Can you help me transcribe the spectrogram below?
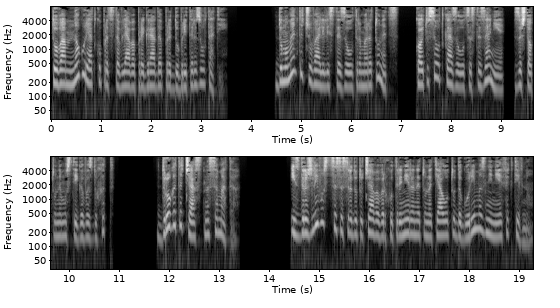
Това много рядко представлява преграда пред добрите резултати. До момента чували ли сте за ултрамаратунец, който се отказал от състезание, защото не му стига въздухът? Другата част на самата. Издръжливост се съсредоточава върху тренирането на тялото да гори мазнини ефективно.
